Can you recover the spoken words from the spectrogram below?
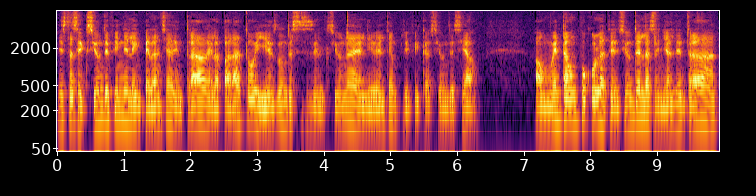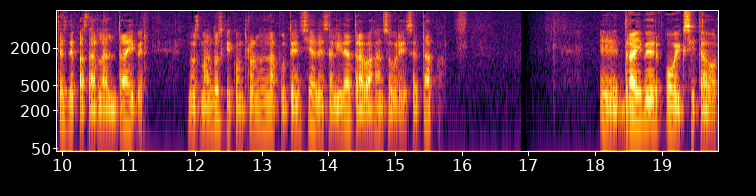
Esta sección define la impedancia de entrada del aparato y es donde se selecciona el nivel de amplificación deseado. Aumenta un poco la tensión de la señal de entrada antes de pasarla al driver. Los mandos que controlan la potencia de salida trabajan sobre esa etapa. Eh, driver o excitador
